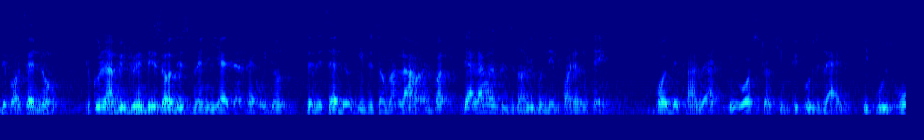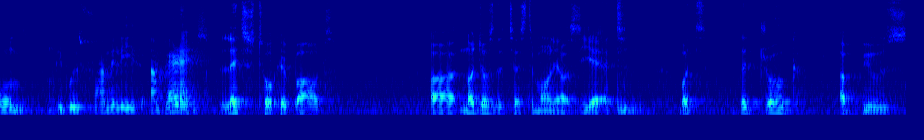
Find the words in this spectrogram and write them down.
The board said, no, you couldn't have been doing this all these many years and then we don't. So they said they'll give you some allowance. But the allowance is not even the important thing. But the fact that it was touching people's lives, people's homes, mm. people's families, and parents. Let's talk about uh, not just the testimonials yet, mm. but the drug abuse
